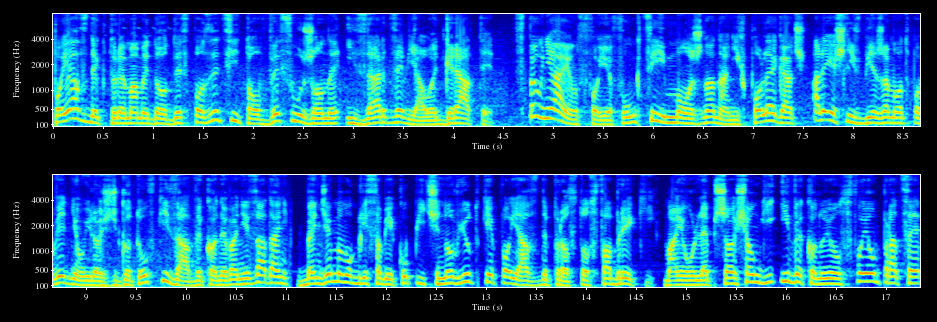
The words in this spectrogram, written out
Pojazdy, które mamy do dyspozycji to wysłużone i zardzewiałe graty. Spełniają swoje funkcje i można na nich polegać, ale jeśli zbierzemy odpowiednią ilość gotówki za wykonywanie zadań, będziemy mogli sobie kupić nowiutkie pojazdy prosto z fabryki. Mają lepsze osiągi i wykonują swoją pracę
